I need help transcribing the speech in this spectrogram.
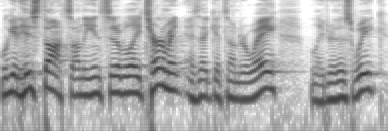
We'll get his thoughts on the NCAA tournament as that gets underway later this week.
